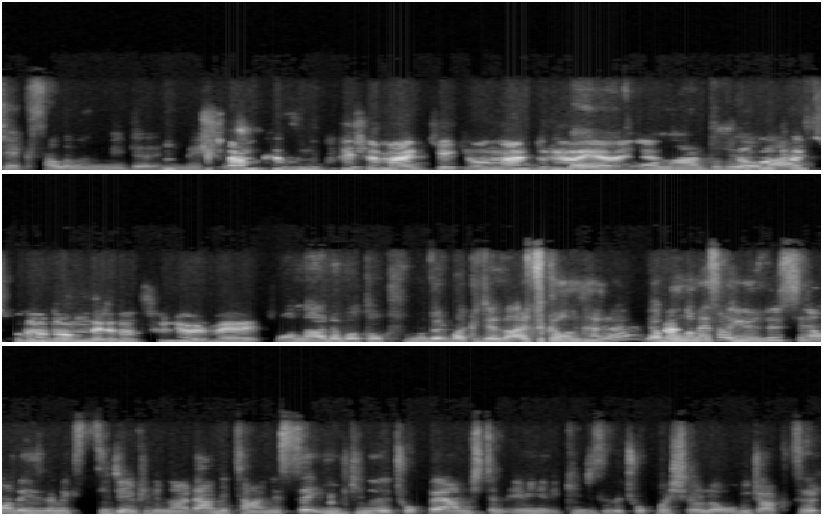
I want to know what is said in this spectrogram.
Jack Sullivan mıydı? Hani muhteşem kız, muhteşem erkek. Onlar duruyor evet, yani. Onlar duruyorlar. Botoks oluyordu onların hatırlıyorum evet. Onlar da botoks mudur? Bakacağız artık onlara. Ya bunu mesela yüzde yüz sinemada izlemek isteyeceğim filmlerden bir tanesi. İlkini de çok beğenmiştim. Eminim ikincisi de çok başarılı olacaktır.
